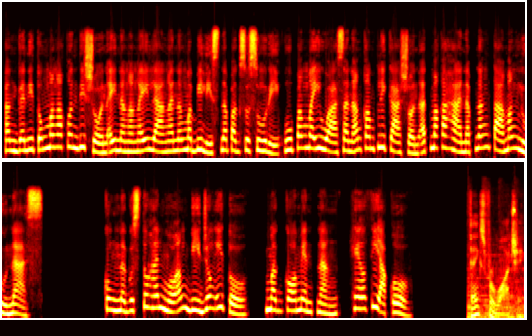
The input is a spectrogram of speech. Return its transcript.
Ang ganitong mga kondisyon ay nangangailangan ng mabilis na pagsusuri upang maiwasan ang komplikasyon at makahanap ng tamang lunas. Kung nagustuhan mo ang bidyong ito, mag-comment ng, healthy ako. Thanks for watching.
